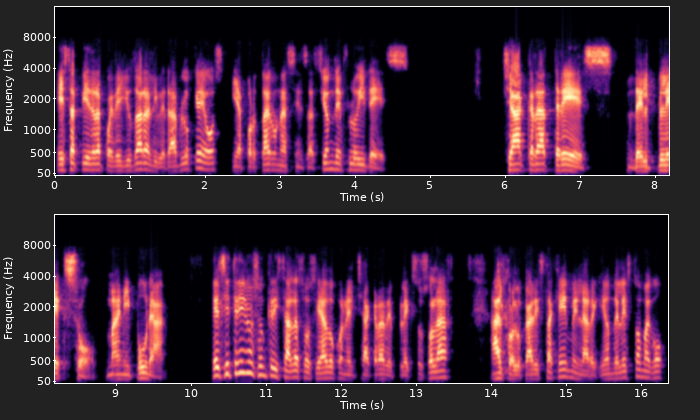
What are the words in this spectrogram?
Esta piedra puede ayudar a liberar bloqueos y aportar una sensación de fluidez. Chakra 3 del plexo, Manipura. El citrino es un cristal asociado con el chakra del plexo solar. Al colocar esta gema en la región del estómago,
